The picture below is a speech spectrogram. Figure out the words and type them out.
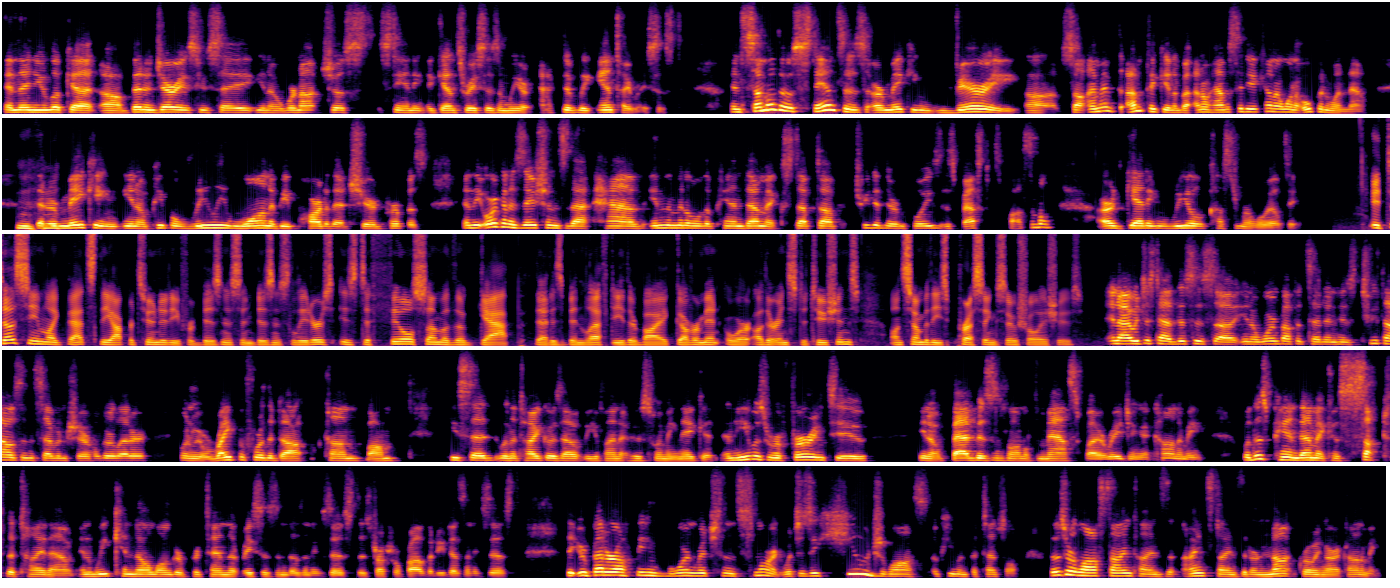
And then you look at uh, Ben and Jerry's who say, you know, we're not just standing against racism, we are actively anti-racist. And some of those stances are making very, uh, so I'm, I'm thinking about, I don't have a Citi account, I want to open one now mm-hmm. that are making you know people really want to be part of that shared purpose and the organizations that have in the middle of the pandemic stepped up treated their employees as best as possible are getting real customer loyalty it does seem like that's the opportunity for business and business leaders is to fill some of the gap that has been left either by government or other institutions on some of these pressing social issues. And I would just add, this is, uh, you know, Warren Buffett said in his 2007 shareholder letter, when we were right before the dot com bomb, he said, when the tide goes out, you find out who's swimming naked. And he was referring to, you know, bad business model to mask by a raging economy. Well, this pandemic has sucked the tide out, and we can no longer pretend that racism doesn't exist, that structural poverty doesn't exist, that you're better off being born rich than smart, which is a huge loss of human potential. Those are lost Einsteins that Einsteins that are not growing our economy.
